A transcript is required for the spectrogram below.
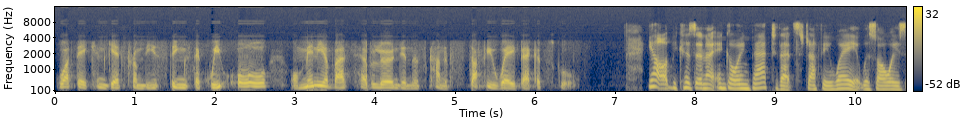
what they can get from these things that we all, or many of us, have learned in this kind of stuffy way back at school. Yeah, because in going back to that stuffy way, it was always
